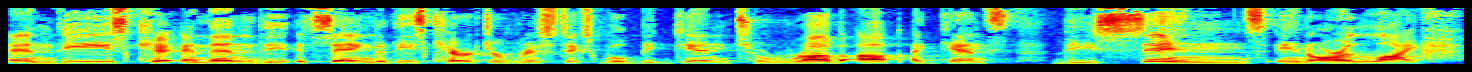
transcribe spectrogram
and, these, and then the, it's saying that these characteristics will begin to rub up against these sins in our life.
